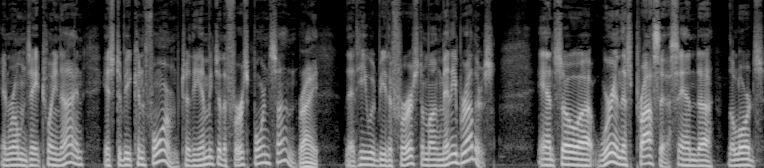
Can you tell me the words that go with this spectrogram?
in romans 8:29 is to be conformed to the image of the firstborn son Right. that he would be the first among many brothers. And so uh, we're in this process, and uh, the Lord's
